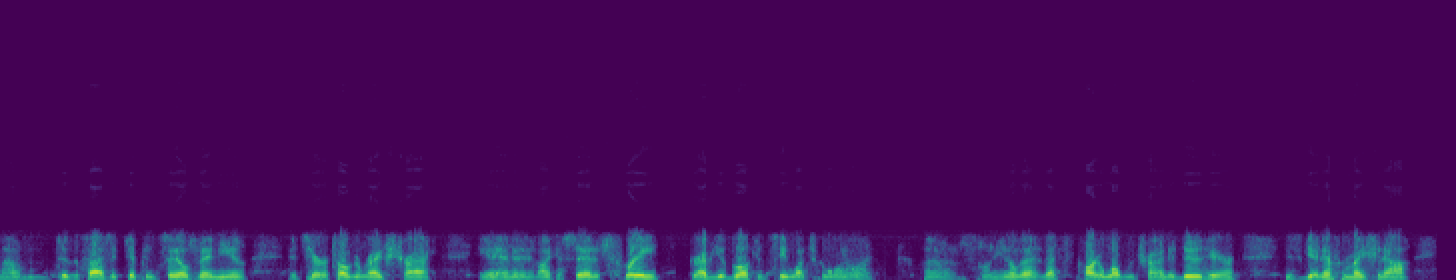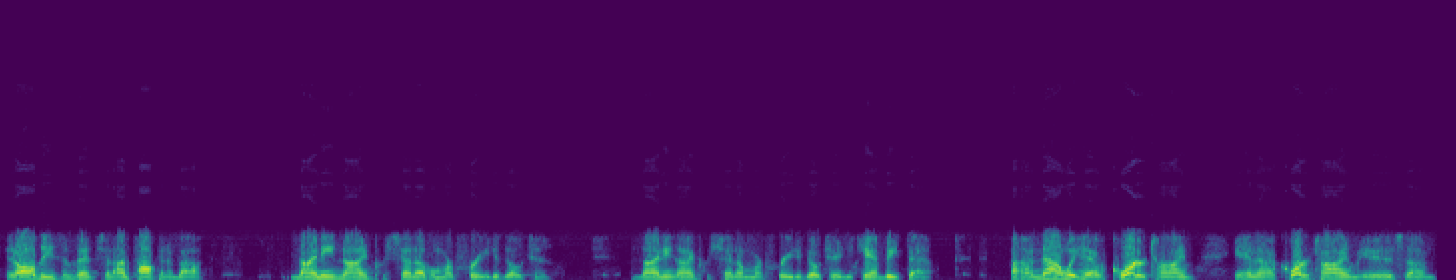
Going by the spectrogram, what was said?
um, to the Fasig Tipton sales venue at Saratoga Racetrack, and uh, like I said, it's free. Grab your book and see what's going on. Uh, so you know that that's part of what we're trying to do here is get information out and all these events that I'm talking about, 99% of them are free to go to. 99% of them are free to go to, and you can't beat that. Uh, now we have quarter time, and uh, quarter time is um,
